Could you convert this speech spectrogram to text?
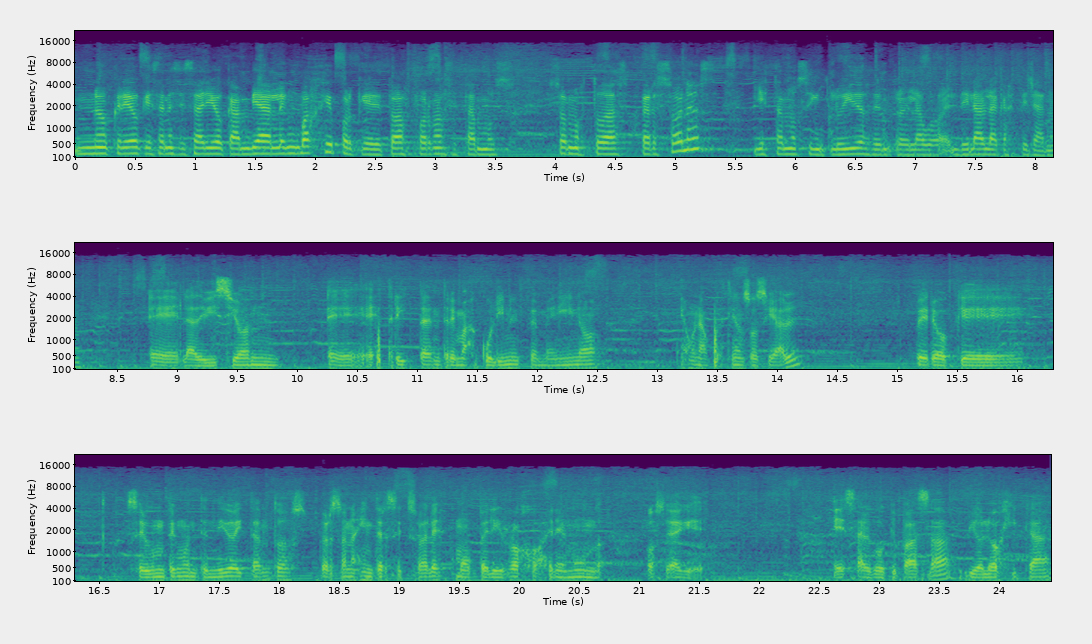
No creo que sea necesario cambiar el lenguaje porque de todas formas estamos, somos todas personas y estamos incluidos dentro del, del habla castellano. Eh, la división eh, estricta entre masculino y femenino es una cuestión social, pero que según tengo entendido hay tantas personas intersexuales como pelirrojos en el mundo. O sea que es algo que pasa biológica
